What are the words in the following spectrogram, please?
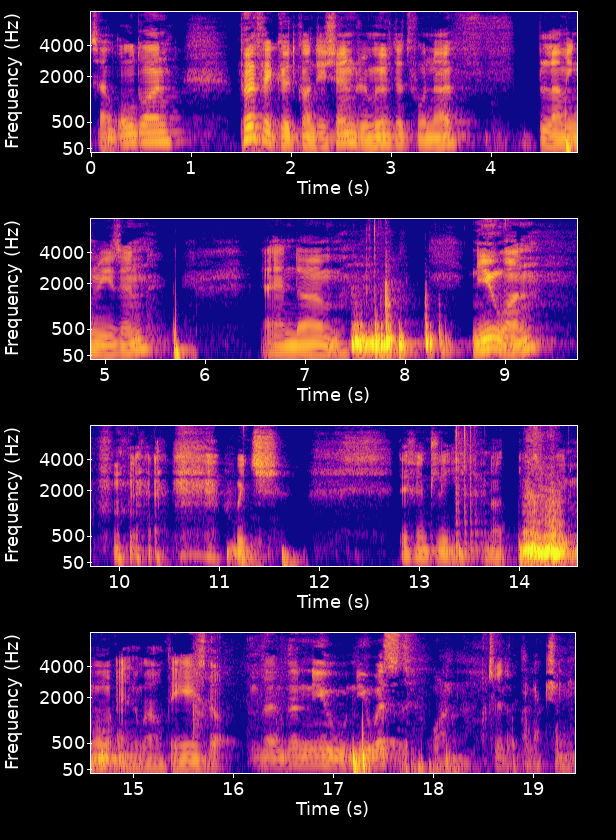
So old one, perfect good condition. Removed it for no blumming reason. And um, new one, which definitely not anymore. And well, there's the, the, the new newest one to the collection.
